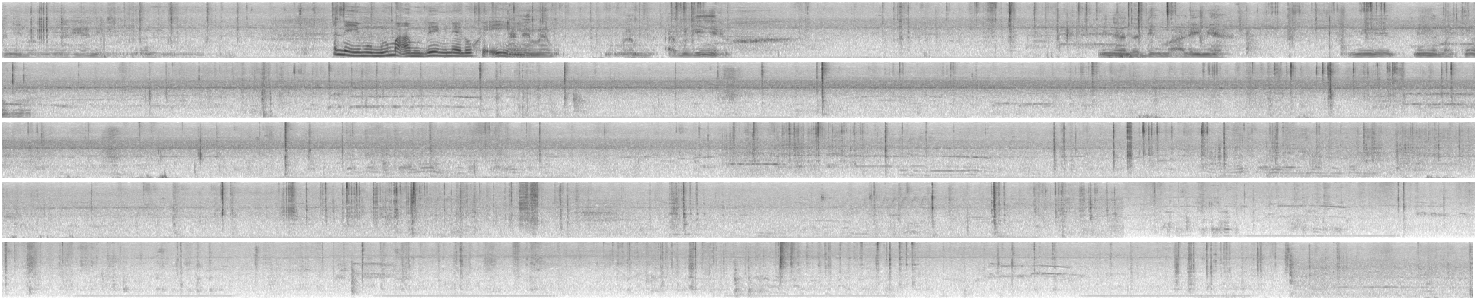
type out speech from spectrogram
အနေမမရခဲ့အနေအနေမမမအမှုလေးမနဲ့လို့ခဲအေးအနေမအမှုလေးညလို့မင်းတို့ဒီမှာလေးမြမင်းမင်းမကျောင်းဘူး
